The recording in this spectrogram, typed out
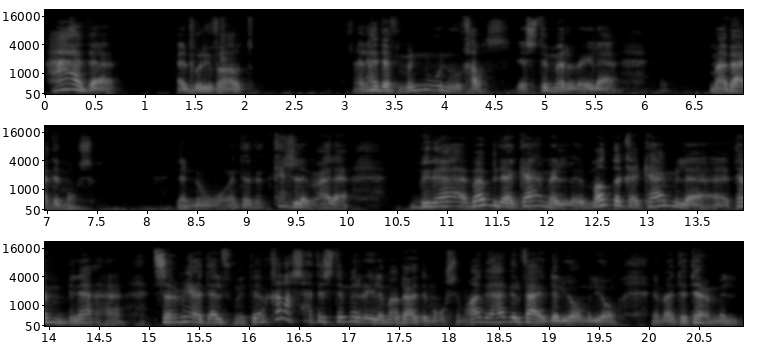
هذا البوليفارد الهدف منه إنه خلاص يستمر إلى ما بعد الموسم. لأنه أنت تتكلم على بناء مبنى كامل منطقة كاملة آه، تم بنائها 900 ألف متر خلاص حتستمر إلى ما بعد الموسم. وهذا هذه الفائدة اليوم اليوم لما أنت تعمل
